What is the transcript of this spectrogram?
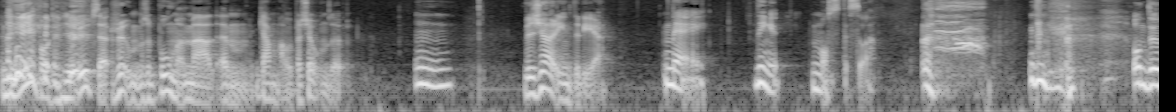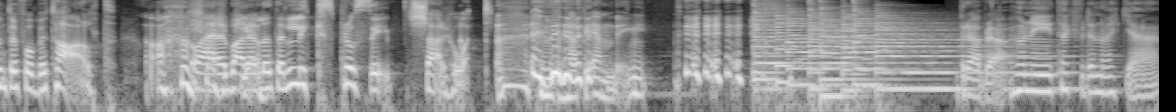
Det är ju folk som hyr ut så här rum och så bor man med en gammal person typ. Mm. Vi kör inte det. Nej, det är inget måste så. Om du inte får betalt och är bara en liten lyxprossi, kör hårt. En liten happy ending. Bra, bra. Hörni, tack för denna vecka.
